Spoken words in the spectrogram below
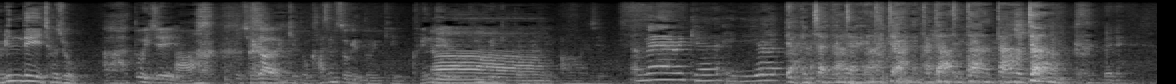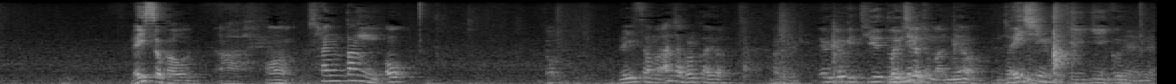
그린데이 쳐줘. 아 또 이제 아. 또 제가 이렇게 또 가슴 속에 또 이렇게 그린데이를 아. 품고 있기 때문에 아 이제 American Idiot. 네 레이서 가운 아 어 상당히 어 어? 레이스 한번 앉아볼까요? 여기 여기 뒤에 또 먼지가 이제 좀 많네요. 레이싱 이, 이 있거든요 네, 네.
